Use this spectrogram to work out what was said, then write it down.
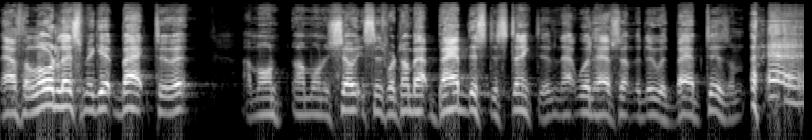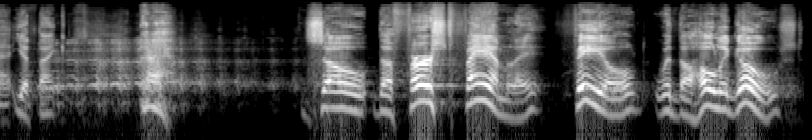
Now, if the Lord lets me get back to it, I'm on. I'm going to show you since we're talking about Baptist distinctive, and that would have something to do with baptism. you think? So the first family filled with the Holy Ghost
